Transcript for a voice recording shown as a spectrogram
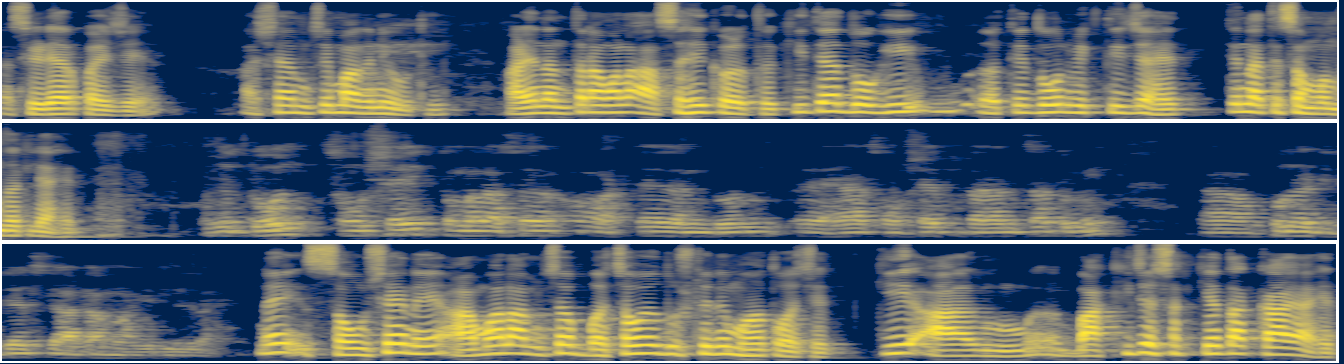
सी डी आर पाहिजे अशी आमची मागणी होती. आणि नंतर आम्हाला असंही कळतं की त्या दोघी ते दोन व्यक्ती जे आहेत ते नातेसंबंधातले आहेत. म्हणजे दोन संशयित तुम्हाला असं वाटतं दोन ह्या संशयितांचा तुम्ही पूर्ण डिटेल्स डाटा मागितलेला आहे. नाही संशय नाही. आम्हाला आमच्या बचावाच्या दृष्टीने महत्त्वाचे आहेत. की आ- म- बाकीच्या शक्यता काय आहेत?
